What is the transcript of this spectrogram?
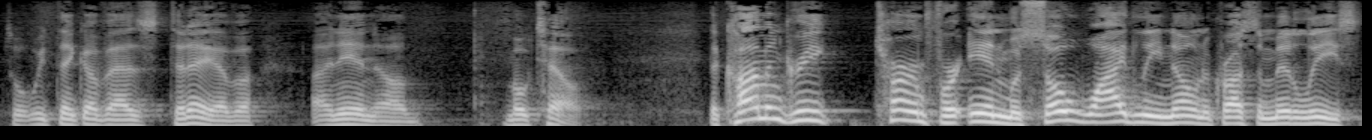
It's what we think of as today of a, an inn, a motel. The common Greek term for inn was so widely known across the Middle East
